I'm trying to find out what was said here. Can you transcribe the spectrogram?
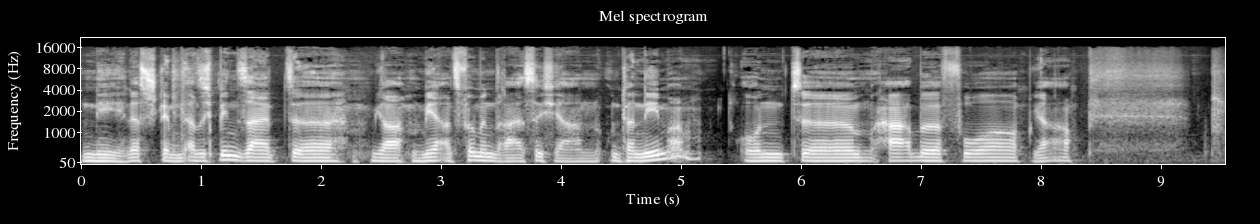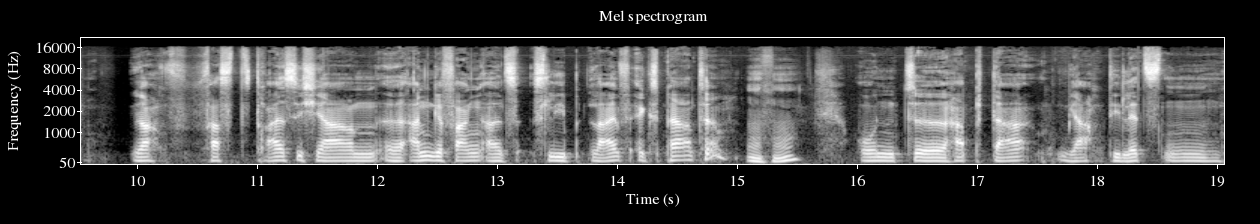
Nee, das stimmt. Also ich bin seit äh, ja, mehr als 35 Jahren Unternehmer und äh, habe vor ja, ja, fast 30 Jahren äh, angefangen als Sleep-Life-Experte und äh, habe da ja die letzten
